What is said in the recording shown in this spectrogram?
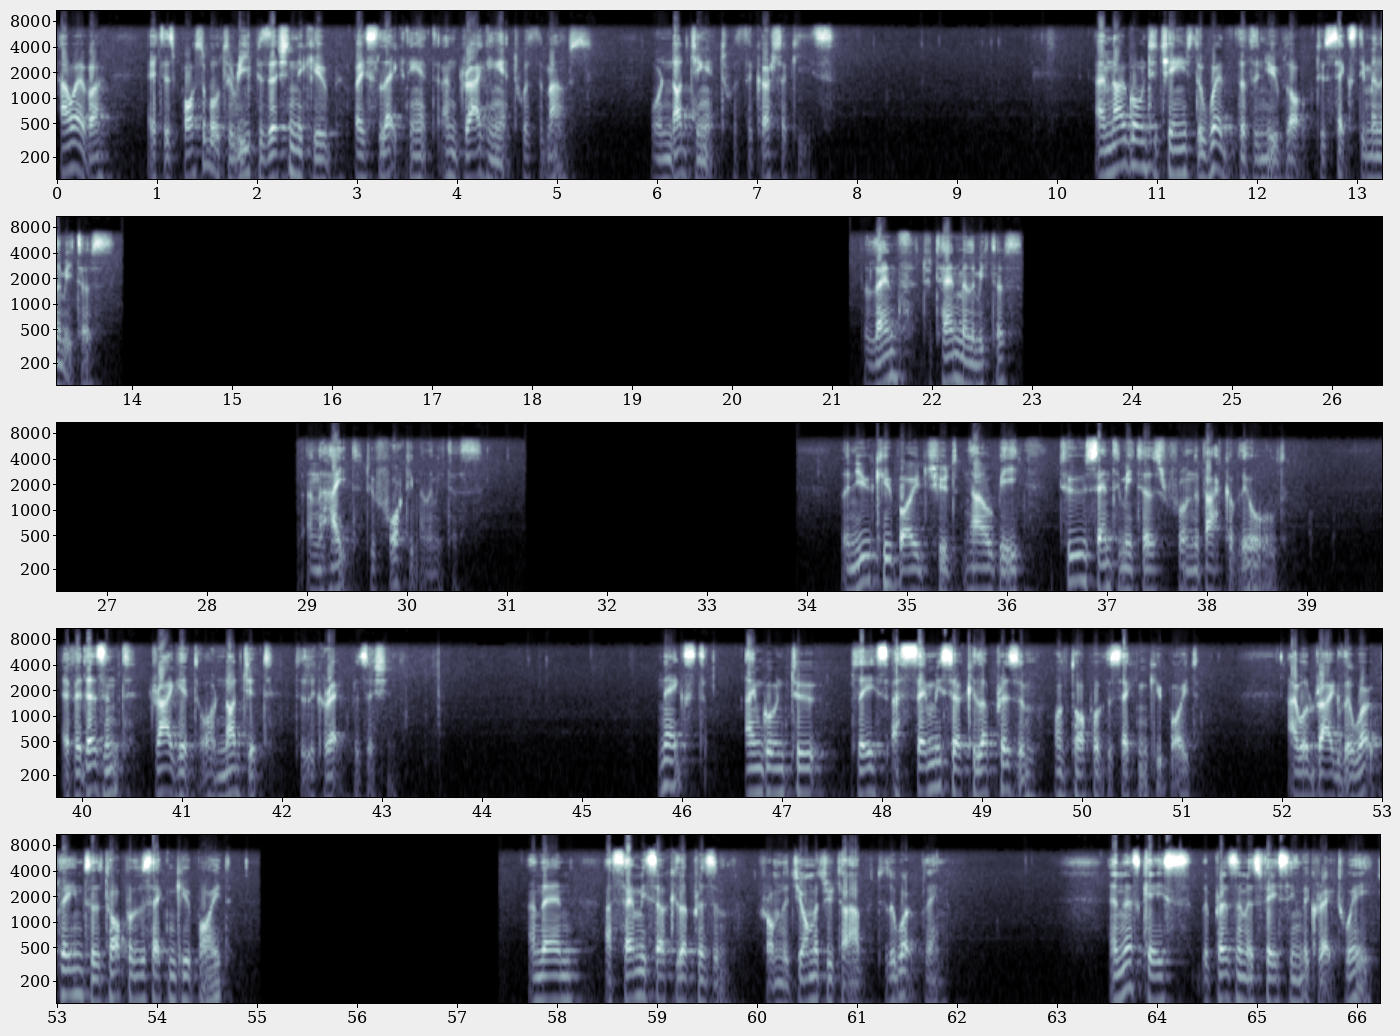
However, it is possible to reposition the cube by selecting it and dragging it with the mouse, or nudging it with the cursor keys. I am now going to change the width of the new block to 60 millimeters. The length to 10 millimeters and the height to 40 millimeters. The new cuboid should now be 2 centimeters from the back of the old. If it isn't, drag it or nudge it to the correct position. Next, I'm going to place a semicircular prism on top of the second cuboid. I will drag the work plane to the top of the second cuboid and then a semicircular prism from the Geometry tab to the work plane. In this case, the prism is facing the correct way.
